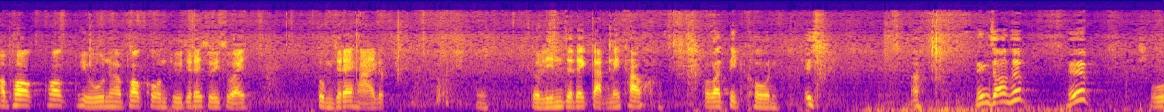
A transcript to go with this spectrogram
เอาพอกพอกผิวนะครับพอกโคนผิวจะได้สวยๆ ตุ่มจะได้หายลูกตัวลิ้นจะได้กัดไม่เข้า เพราะว่าติดโคนหนึ่งสองฮึบฮึบโอ้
